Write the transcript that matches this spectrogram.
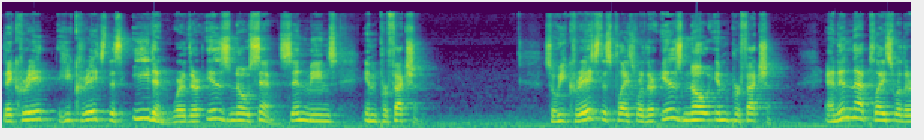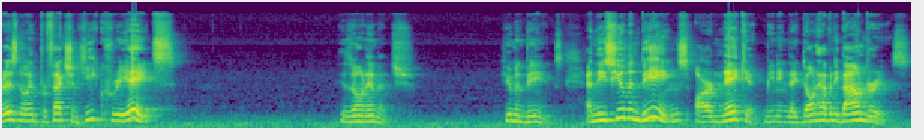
They create, he creates this Eden where there is no sin. Sin means imperfection. So he creates this place where there is no imperfection. And in that place where there is no imperfection, he creates his own image human beings. And these human beings are naked, meaning they don't have any boundaries.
